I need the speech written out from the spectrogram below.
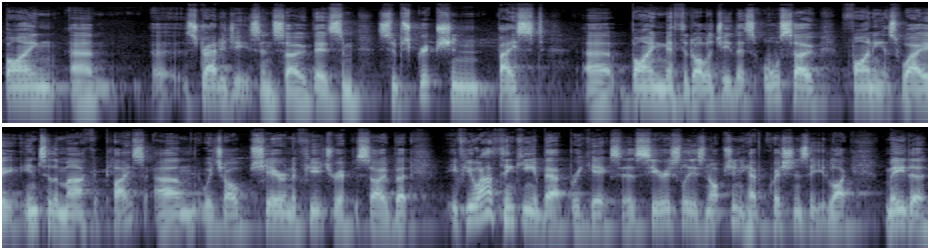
buying um, strategies. And so there's some subscription based uh, buying methodology that's also finding its way into the marketplace, um, which I'll share in a future episode. But if you are thinking about BrickX as seriously as an option, you have questions that you'd like me to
